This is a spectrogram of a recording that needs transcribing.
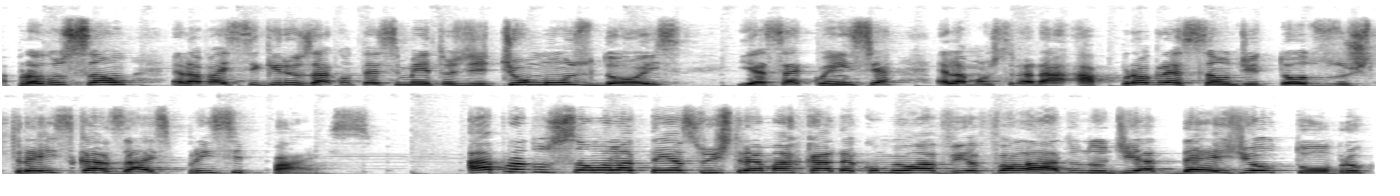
A produção ela vai seguir os acontecimentos de Two Moons 2 e a sequência ela mostrará a progressão de todos os três casais principais. A produção ela tem a sua estreia marcada, como eu havia falado, no dia 10 de outubro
